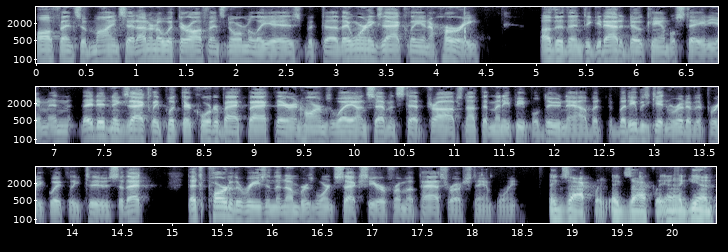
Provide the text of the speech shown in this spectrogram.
offensive mindset. I don't know what their offense normally is, but uh, they weren't exactly in a hurry, other than to get out of Doak Campbell Stadium, and they didn't exactly put their quarterback back there in harm's way on seven step drops. Not that many people do now, but but he was getting rid of it pretty quickly too. So that that's part of the reason the numbers weren't sexier from a pass rush standpoint. Exactly, exactly, and again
